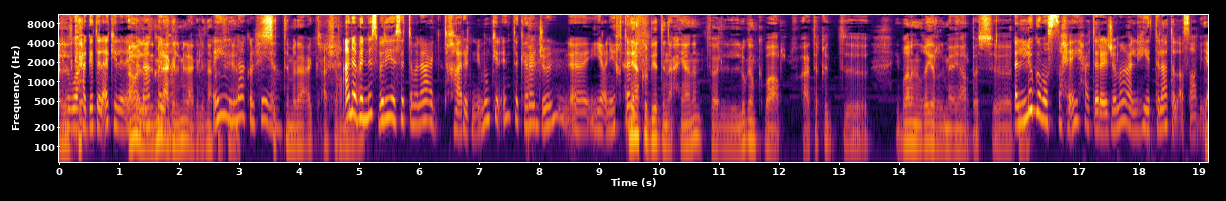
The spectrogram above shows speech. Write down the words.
اللي هو حقت الأكل اللي آه إحنا ناكلها. الملعقه اللي ناكل اي فيها. ناكل فيها. ست ملاعق عشرة ملاعق. أنا بالنسبة لي ست ملاعق تخارجني. ممكن أنت كرجل آه، يعني يختلف ناكل بيدنا أحيانا فاللقم كبار. أعتقد آه، يبغى لنا نغير المعيار بس آه، اللقمة الصحيحة ترى يا جماعة اللي هي الثلاثة الأصابع.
